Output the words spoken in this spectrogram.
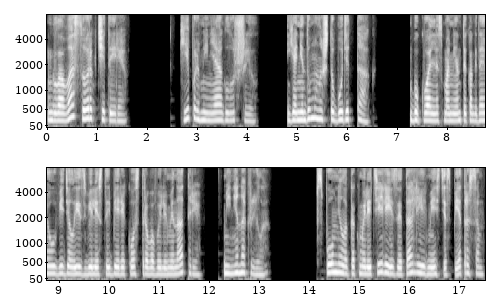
Глава 44. Кипр меня оглушил. Я не думала, что будет так. Буквально с момента, когда я увидела извилистый берег острова в иллюминаторе, меня накрыло. Вспомнила, как мы летели из Италии вместе с Петросом.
